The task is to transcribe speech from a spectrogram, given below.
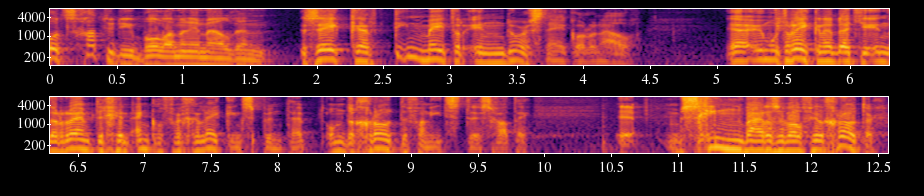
Groot schat u die bollen, meneer Melden? Zeker 10 meter in doorsnee, kolonel. Ja, u moet rekenen dat je in de ruimte geen enkel vergelijkingspunt hebt om de grootte van iets te schatten. Eh, misschien waren ze wel veel groter.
